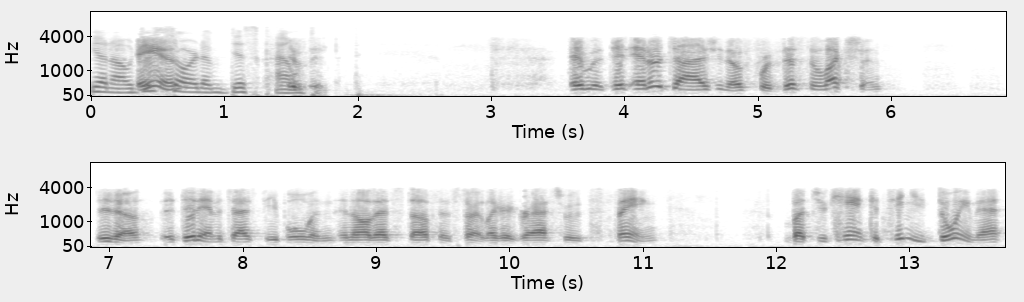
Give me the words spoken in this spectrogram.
You know, just and sort of discounting it. It, it energized, you know, for this election. You know, it did energize people and, and all that stuff and start like a grassroots thing. But you can't continue doing that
